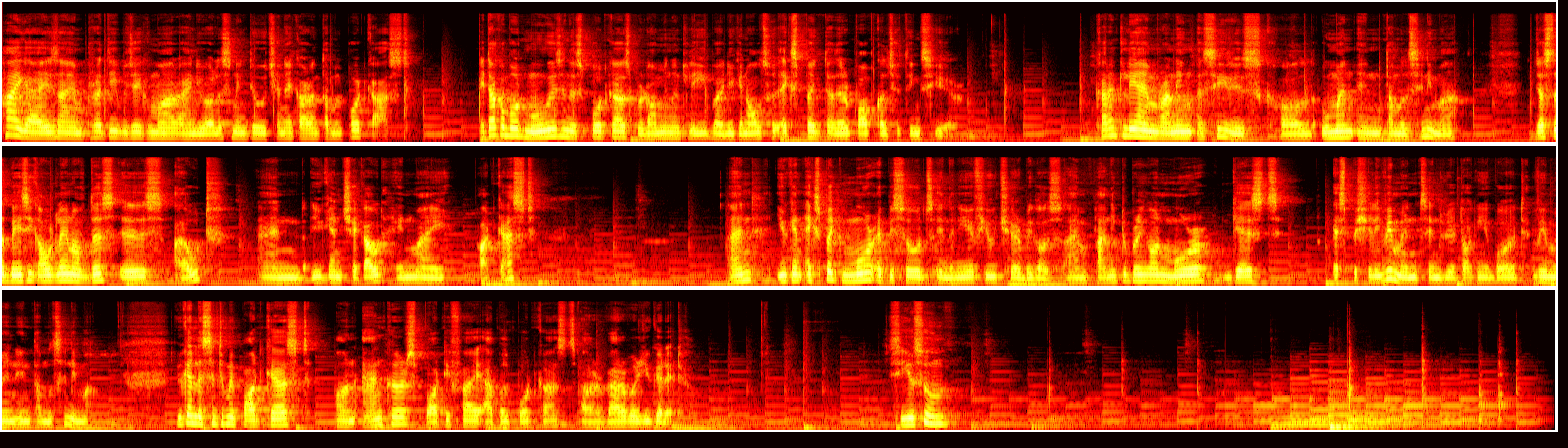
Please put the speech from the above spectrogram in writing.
Hi guys, I am Pradeep Vijay Kumar and you are listening to Chennai Karan Tamil podcast. I talk about movies in this podcast predominantly, but you can also expect other pop culture things here. Currently, I am running a series called Women in Tamil Cinema. Just the basic outline of this is out, and you can check out in my podcast. And you can expect more episodes in the near future because I'm planning to bring on more guests, especially women, since we are talking about women in Tamil cinema. You can listen to my podcast on Anchor, Spotify, Apple Podcasts, or wherever you get it. See you soon.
